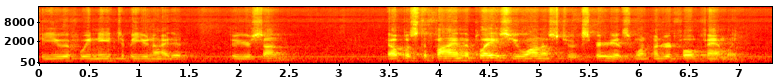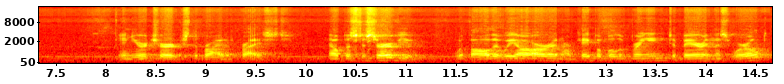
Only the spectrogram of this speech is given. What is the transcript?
to you if we need to be united through your Son. Help us to find the place you want us to experience 100-fold family in your church, the bride of Christ. Help us to serve you with all that we are and are capable of bringing to bear in this world.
